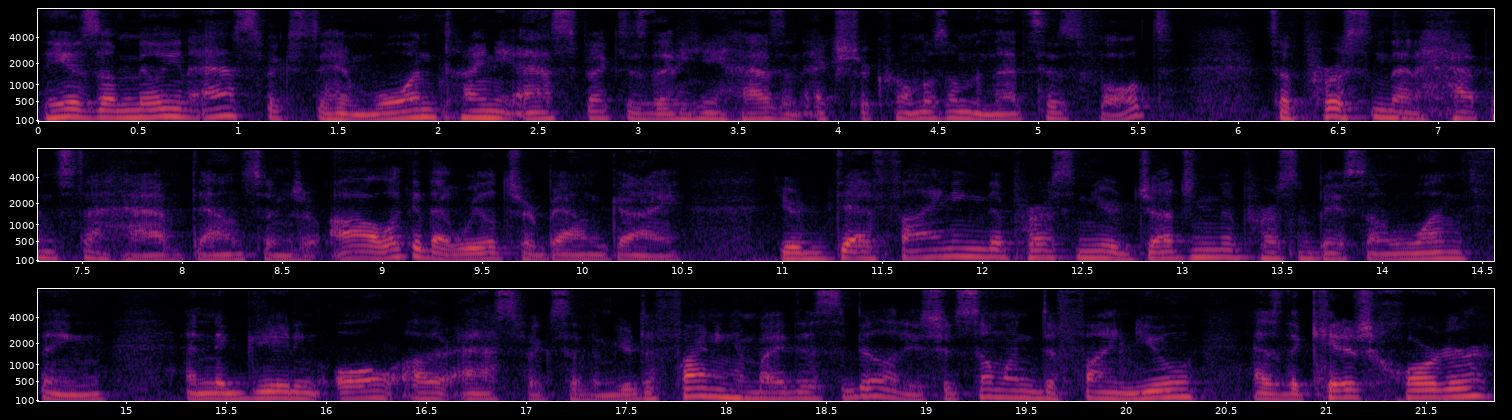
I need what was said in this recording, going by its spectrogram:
He has a million aspects to him. One tiny aspect is that he has an extra chromosome, and that's his fault. It's a person that happens to have Down syndrome. Oh, look at that wheelchair bound guy. You're defining the person, you're judging the person based on one thing and negating all other aspects of him. You're defining him by disability. Should someone define you as the kiddush hoarder?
